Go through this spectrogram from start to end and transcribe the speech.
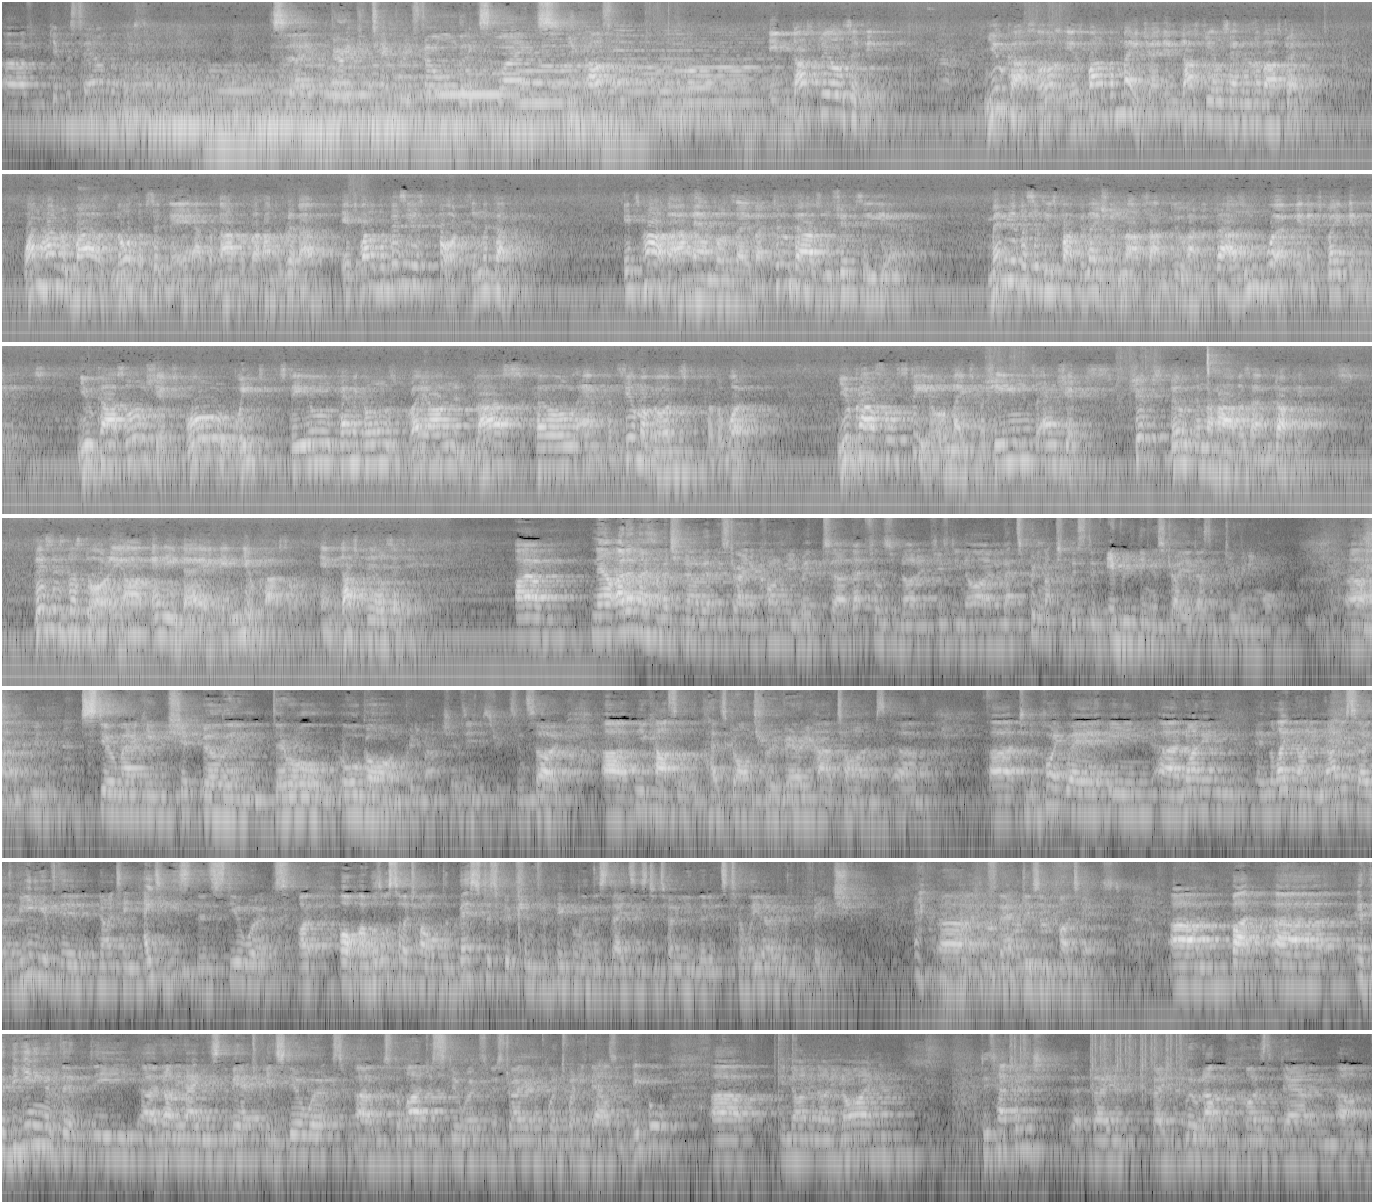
uh, if you can get the sound on this. This is a very contemporary film that explains. Industrial City. Newcastle is one of the major industrial centres of Australia. 100 miles north of Sydney, at the mouth of the Hunter River, it's one of the busiest ports in the country. Its harbour handles over 2,000 ships a year. Many of the city's population of some 200,000 work in its great industries. Newcastle ships wool, wheat, steel, chemicals, rayon, glass, coal, and consumer goods to the world. Newcastle Steel makes machines and ships, ships built in the harbours and dockyards. This is the story of any day in Newcastle, industrial city. Um, now, I don't know how much you know about the Australian economy, but uh, that film's from 1959, and that's pretty much a list of everything Australia doesn't do anymore. Uh, with steel making, shipbuilding, they're all, all gone pretty much as industries. And so uh, Newcastle has gone through very hard times. Um, uh, to the point where in, uh, 19, in the late 1990s, so at the beginning of the 1980s, the steelworks. Uh, oh, I was also told the best description for people in the States is to tell you that it's Toledo with a beach, uh, if that gives you context. Um, but uh, at the beginning of the, the 1980s, the BHP Steelworks, was the largest steelworks in Australia, employed 20,000 people. in 1999, this happened they, they blew it up and closed it down. And um,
